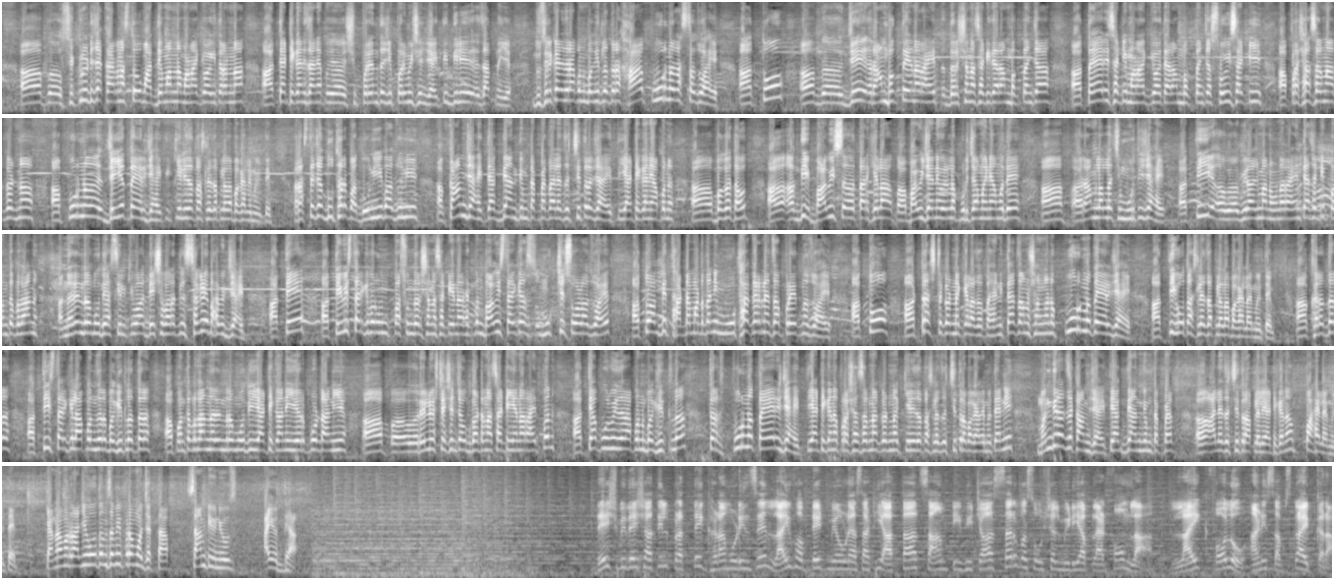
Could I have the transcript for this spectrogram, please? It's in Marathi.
सिक्युरिटीच्या कारणास्तव माध्यमांना म्हणा किंवा इतरांना त्या ठिकाणी जाण्यापर्यंत जी परमिशन जी आहे ती दिली जात नाही आहे दुसरीकडे जर आपण बघितलं तर हा पूर्ण रस्ता जो आहे तो जे रामभक्त येणार आहेत दर्शनासाठी त्या रामभक्तांच्या तयारीसाठी म्हणा किंवा त्या रामभक्तांच्या सोयीसाठी प्रशासनाकडनं पूर्ण जय्यत तयारी जी आहे ती केली जात असल्याचं आपल्याला बघायला मिळते. रस्त्याच्या दुथरपा दोन्ही बाजूनी काम जे आहे ते अगदी अंतिम टप्प्यात आल्याचं चित्र जे आहे ते या ठिकाणी आपण बघत आहोत. अगदी बावीस तारखेला बावीस जानेवारीला पुढच्या महिन्यामध्ये रामलालाची मूर्ती जी आहे ती विराजमान होणार आहे. आणि त्यासाठी पंतप्रधान नरेंद्र मोदी असतील किंवा देशभरातील सगळे भाविक जे आहेत ते तेवीस तारखेपासून दर्शनासाठी येणार आहेत. पण बावीस तारखेला मुख्य सोहळा जो आहे तो अगदी थाटामाटात आणि मोठा करण्याचा प्रयत्न जो आहे तो ट्रस्टकडनं केला जात आहे. आणि त्याच अनुषंगानं पूर्ण तयारी जी आहे ती होत असल्याचं आपल्याला बघायला मिळते खरं तर तीस तारखेला आपण जर बघितलं तर पंतप्रधान नरेंद्र मोदी या ठिकाणी एअरपोर्ट आणि रेल्वे रेल्वे स्टेशनच्या उद्घाटनासाठी येणार आहेत. पण त्यापूर्वी जर आपण बघितलं तर पूर्ण तयारी जी आहे ती या ठिकाणी प्रशासनाकडनं केली जात असल्याचं चित्र बघायला मिळते आणि मंदिराचं काम जे आहे ते अगदी अंतिम टप्प्यात आल्याचं चित्र आपल्याला या ठिकाणी पाहायला मिळते कॅमेरामन राजीव गौतमचं मी प्रमोद जगताप साम टी न्यूज अयोध्या. देश विदेशातील प्रत्येक घडामोडींचे लाईव्ह अपडेट मिळवण्यासाठी आता साम टीव्हीच्या सर्व सोशल मीडिया प्लॅटफॉर्मला लाईक फॉलो आणि सबस्क्राईब करा.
